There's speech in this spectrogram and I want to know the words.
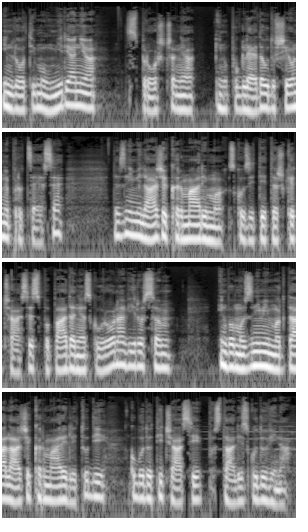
in lotimo umirjanja, sproščanja in upogleda v duševne procese, da z njimi laže krmarimo skozi te težke čase spopadanja s koronavirusom in bomo z njimi morda laže krmarili tudi, ko bodo ti časi postali zgodovina.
